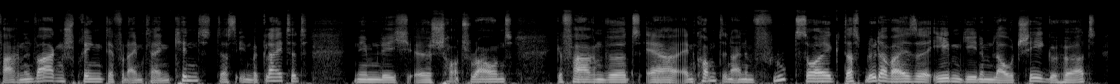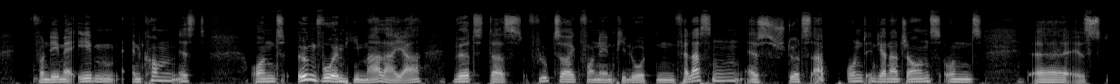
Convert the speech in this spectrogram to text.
fahrenden Wagen springt, der von einem kleinen Kind, das ihn begleitet, nämlich äh, Short Round gefahren wird. Er entkommt in einem Flugzeug, das blöderweise eben jenem Lao Che gehört, von dem er eben entkommen ist. Und irgendwo im Himalaya wird das Flugzeug von den Piloten verlassen, es stürzt ab und Indiana Jones und äh, ist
